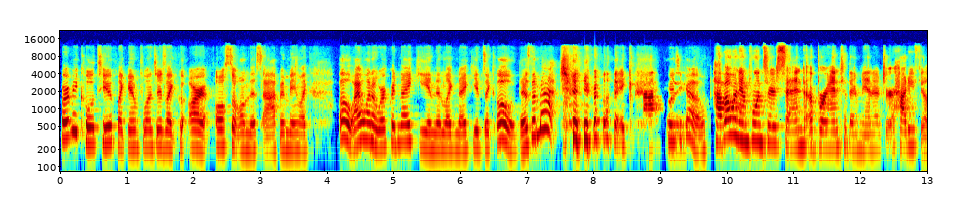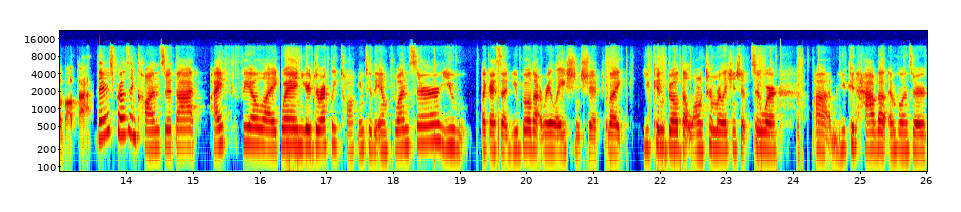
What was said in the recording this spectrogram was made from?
Or it'd be cool too if like influencers like are also on this app and being like, oh, I want to work with Nike. And then like Nike, it's like, oh, there's a match. And you're like, here you go. How about when influencers send a brand to their manager? How do you feel about that? There's pros and cons with that. I feel like when you're directly talking to the influencer, you like I said, you build that relationship. Like you can build that long-term relationship to where um, you can have that influencer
